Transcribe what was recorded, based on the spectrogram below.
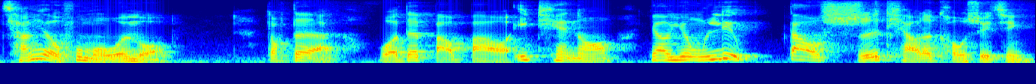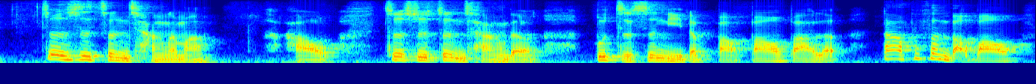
常有父母问我，Doctor，我的宝宝一天哦要用六到十条的口水巾，这是正常的吗？好，这是正常的，不只是你的宝宝罢了，大部分宝宝。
